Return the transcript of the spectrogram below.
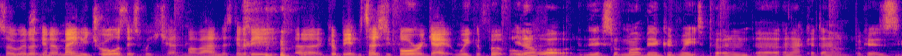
So we're looking at mainly draws this weekend, my man. It's going to be, uh, it could be a potentially boring game, week of football. You know what? This might be a good week to put an uh, an acca down because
